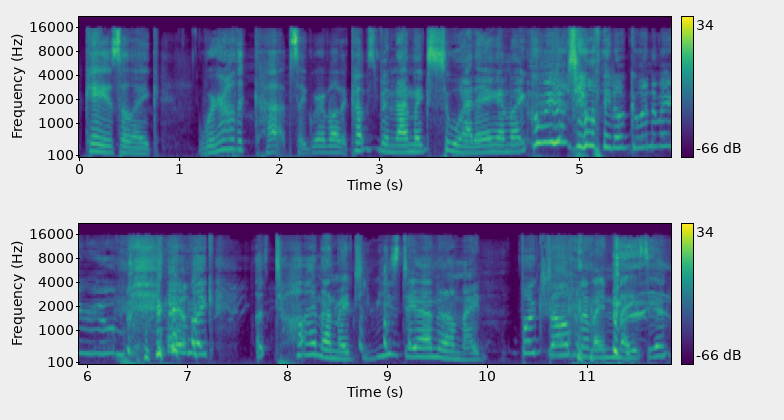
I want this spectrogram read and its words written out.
okay, so like where are all the cups? Like, where have all the cups been? And I'm like sweating. I'm like, oh my gosh, I hope they don't go into my room. I have like a ton on my TV stand and on my bookshelf and on my nightstand.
